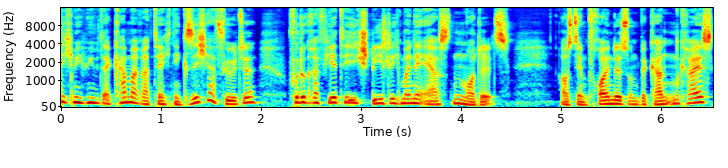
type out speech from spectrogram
ich mich mit der Kameratechnik sicher fühlte, fotografierte ich schließlich meine ersten Models aus dem Freundes- und Bekanntenkreis,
